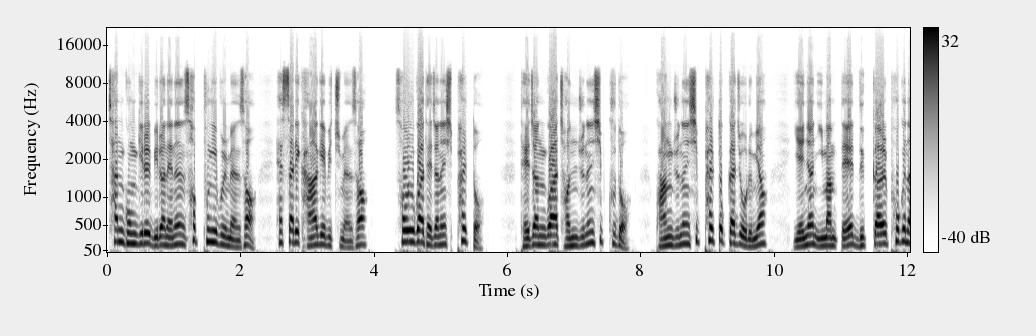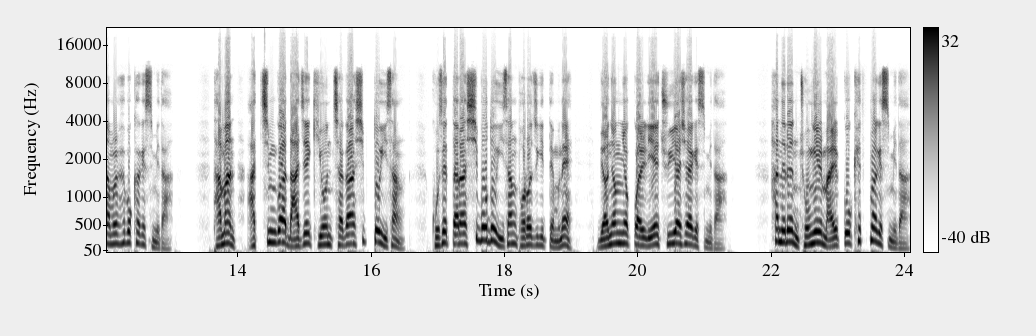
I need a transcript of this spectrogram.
찬 공기를 밀어내는 서풍이 불면서 햇살이 강하게 비추면서 서울과 대전은 18도, 대전과 전주는 19도, 광주는 18도까지 오르며 예년 이맘때의 늦가을 포근함을 회복하겠습니다. 다만 아침과 낮의 기온차가 10도 이상, 곳에 따라 15도 이상 벌어지기 때문에 면역력 관리에 주의하셔야겠습니다. 하늘은 종일 맑고 쾌통하겠습니다.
